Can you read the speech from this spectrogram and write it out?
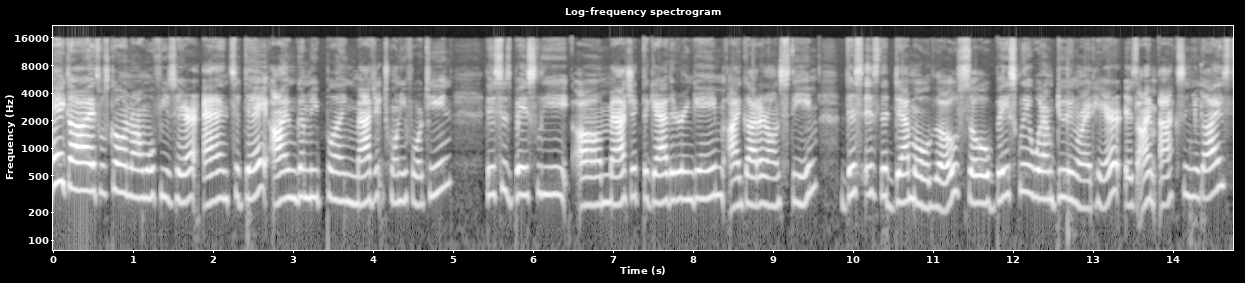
Hey guys, what's going on? Wolfiez here, and today I'm gonna be playing Magic 2014. This is basically uh, Magic the Gathering game. I got it on Steam. This is the demo though, so basically what I'm doing right here is I'm asking you guys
